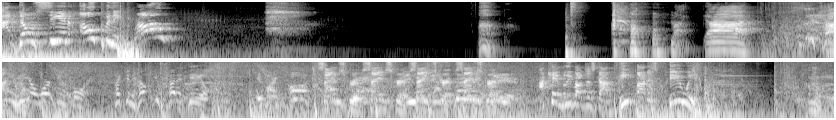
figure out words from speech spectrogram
I don't see an opening, bro. Fuck, bro. Oh my god. You tell me who you're working for. I can help you cut a deal. If I talk, Same script, same script, same script, same script. I can't believe I just got beat by this Pee-wee. Come on.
